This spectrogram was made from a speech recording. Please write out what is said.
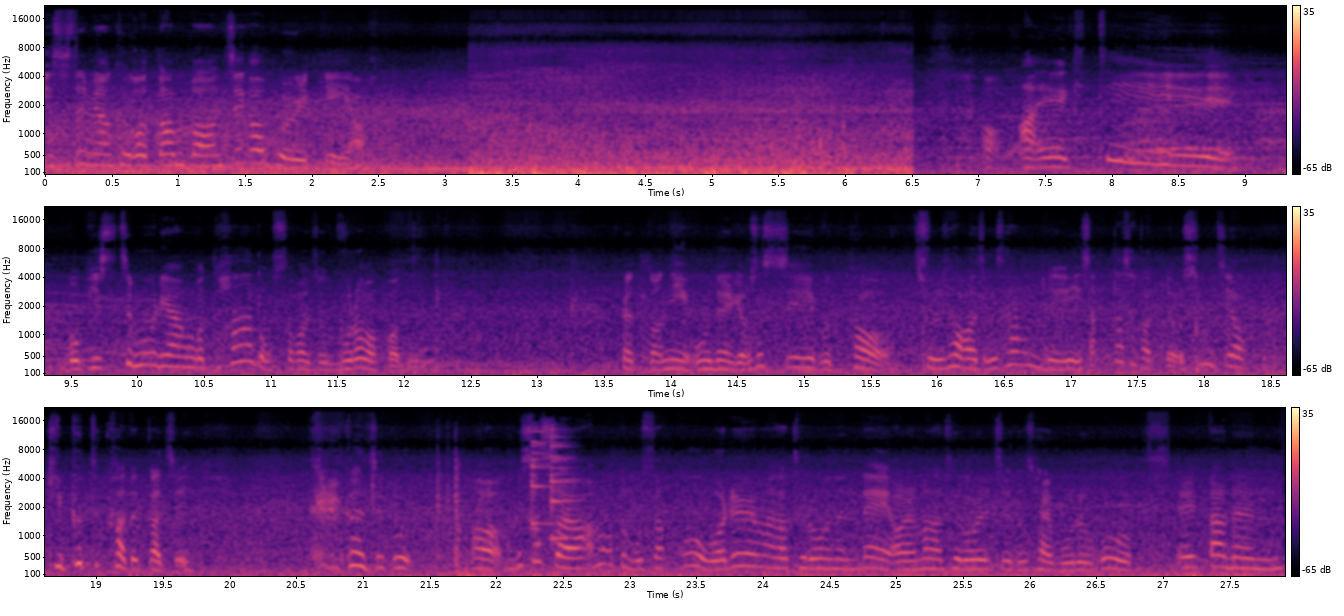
있으면 그것도 한번 찍어 볼게요. 어, 아예 키티 뭐 비스무리한 것도 하나도 없어가지고 물어봤거든요. 그랬더니 오늘 6시부터 줄 서가지고 사람들이 싹 다 사갔대요. 심지어 기프트 카드까지. 그래가지고 어, 못 샀어요. 아무것도 못 샀고 월요일마다 들어오는데 얼마나 들어올지도 잘 모르고 일단은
